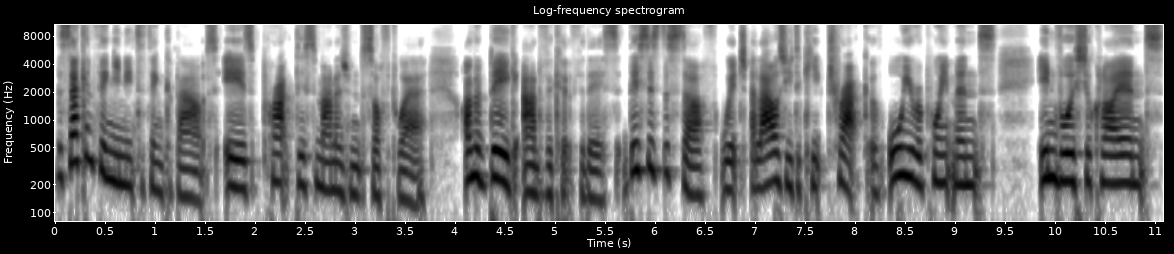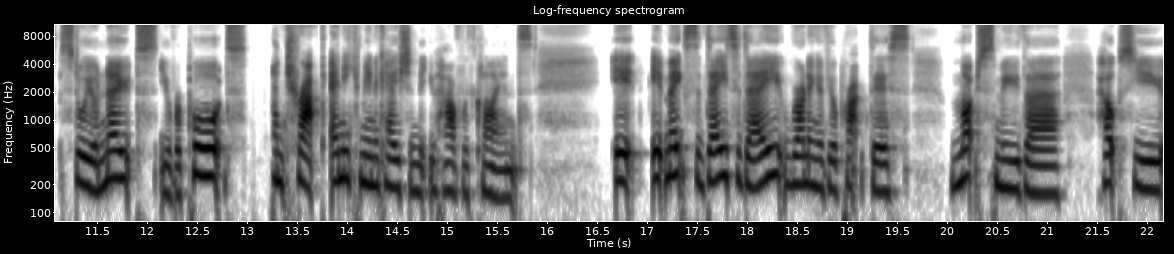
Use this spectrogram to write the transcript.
The second thing you need to think about is practice management software. I'm a big advocate for this. This is the stuff which allows you to keep track of all your appointments, invoice your clients, store your notes, your reports, and track any communication that you have with clients it it makes the day-to-day running of your practice much smoother helps you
